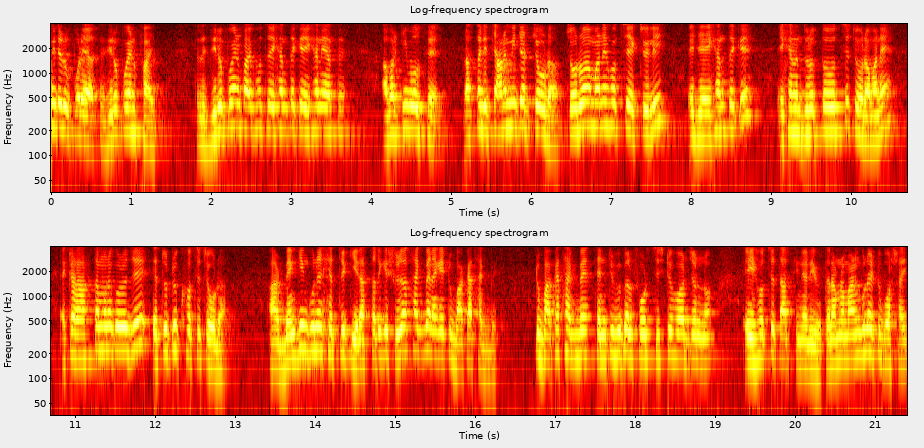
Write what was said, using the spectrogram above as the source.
মিটার উপরে আছে? জিরো পয়েন্ট ফাইভ তাহলে জিরো পয়েন্ট ফাইভ হচ্ছে এখান থেকে এখানে আছে। আবার কি বলছে? রাস্তাটি চার মিটার চৌড়া চৌড়া মানে হচ্ছে অ্যাকচুয়ালি এই যে এখান থেকে এখানে দূরত্ব হচ্ছে চৌড়া মানে একটা রাস্তা মনে করো যে এতটুক হচ্ছে চৌড়া। আর ব্যাংকিং কোণের ক্ষেত্রে কি? রাস্তাটা কি সোজা থাকবে নাকি একটু বাঁকা থাকবে? একটু বাঁকা থাকবে সেন্ট্রিফিক্যাল ফোর্স সৃষ্টি হওয়ার জন্য এই হচ্ছে তার সিনারিও তাহলে আমরা মানগুলো একটু বসাই।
